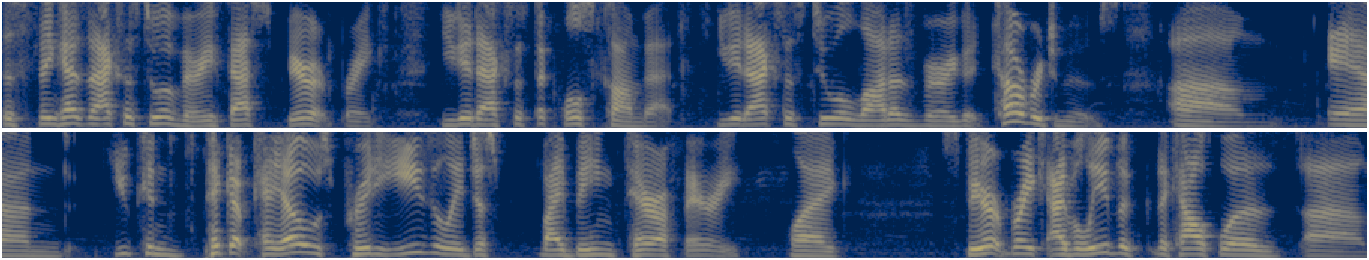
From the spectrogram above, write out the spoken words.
This thing has access to a very fast spirit break. You get access to close combat. You get access to a lot of very good coverage moves. Um, and you can pick up KOs pretty easily just by being Tera Fairy. Like Spirit Break, I believe the the calc was um,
